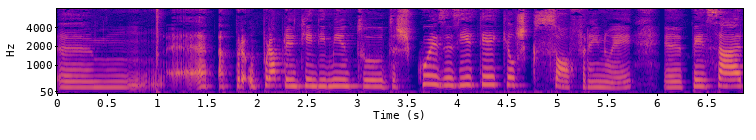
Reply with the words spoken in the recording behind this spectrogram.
um, a, a, o próprio entendimento das coisas e até aqueles que sofrem, não é? Uh, pensar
